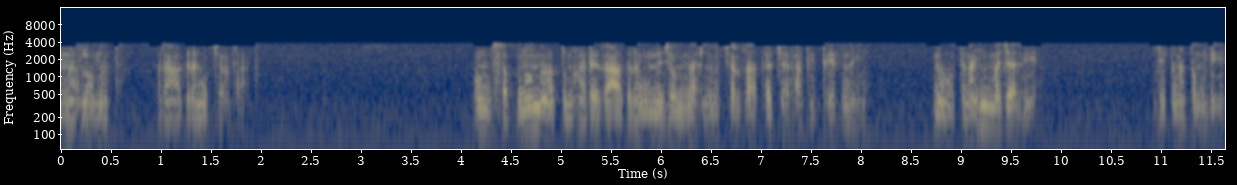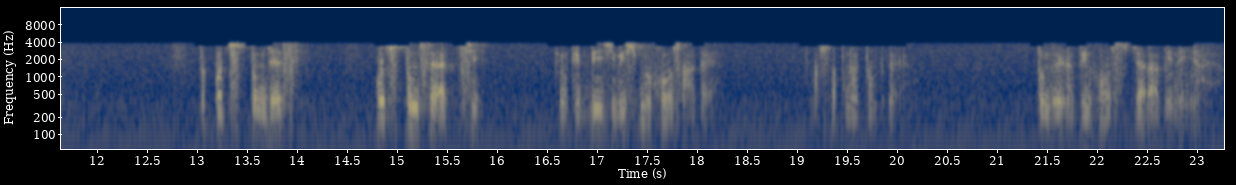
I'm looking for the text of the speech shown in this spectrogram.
महलों में था। राग रंग चल रहा था। उन सपनों में और तुम्हारे राग रंग में जो महल में चल रहा था, जरा भी भेद नहीं। मैं उतना ही मज़ा लिया, जितना तुम लिए। तो कुछ तुम जैसी, कुछ तुमसे अच्छी, क्योंकि बीच बीच में होश आ गए और सपना टूट गया। तुम्हें अभी होश जरा भी नहीं आया।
